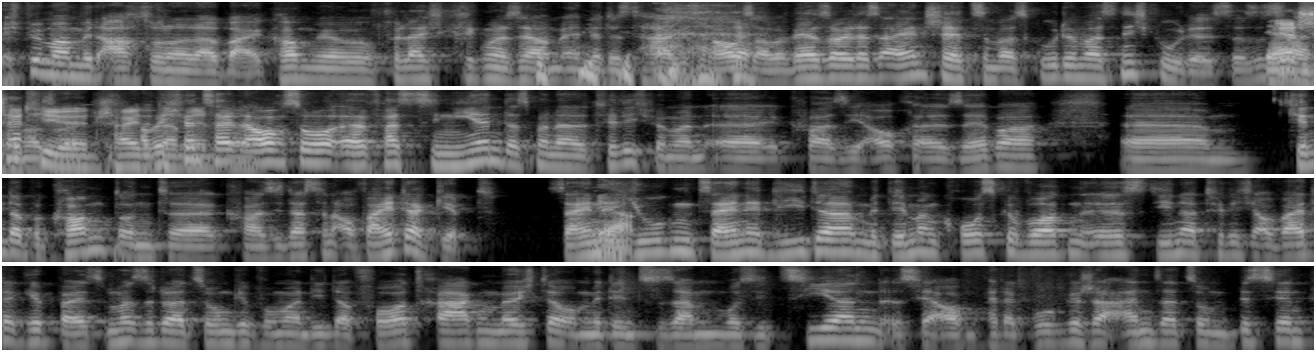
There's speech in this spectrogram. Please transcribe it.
Ich bin mal mit 800 dabei. Komm, wir, vielleicht kriegen wir es ja am Ende des Tages raus. Aber wer soll das einschätzen, was gut und was nicht gut ist? Das ist Der Chat hier so. entscheidet Aber ich finde es halt auch so äh, faszinierend, dass man da natürlich, wenn man äh, quasi auch äh, selber ähm, Kinder bekommt und äh, quasi das dann auch weitergibt. Seine Ja. Jugend, seine Lieder, mit denen man groß geworden ist, die natürlich auch weitergibt, weil es immer Situationen gibt, wo man Lieder vortragen möchte und mit denen zusammen musizieren. Ist ja auch ein pädagogischer Ansatz, so ein bisschen,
